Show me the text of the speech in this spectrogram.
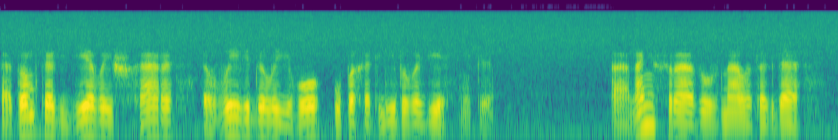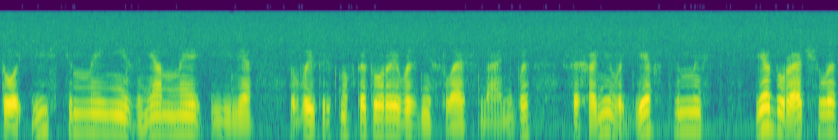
о том, как дева Ишхара выведала его у похотливого вестника. А она не сразу узнала тогда то истинное неизменное имя, выкрикнув которое вознеслась на небо, сохранила девственность и одурачила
